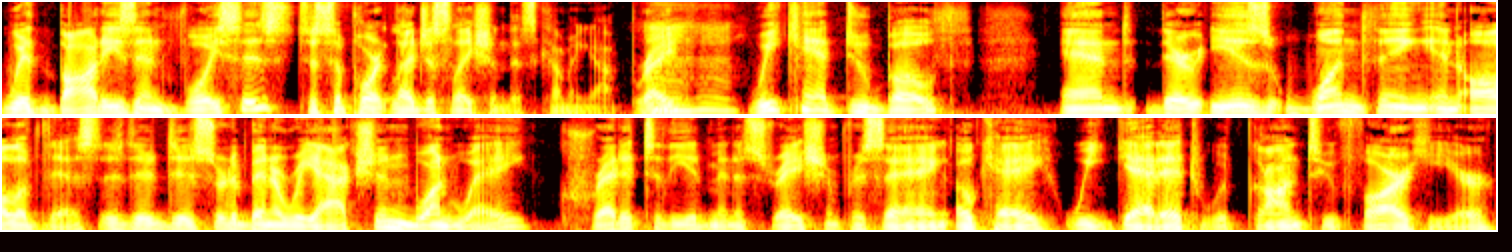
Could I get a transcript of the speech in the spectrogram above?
with bodies and voices to support legislation that's coming up, right? Mm-hmm. We can't do both. And there is one thing in all of this. there's sort of been a reaction one way. Credit to the administration for saying, okay, we get it. We've gone too far here.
